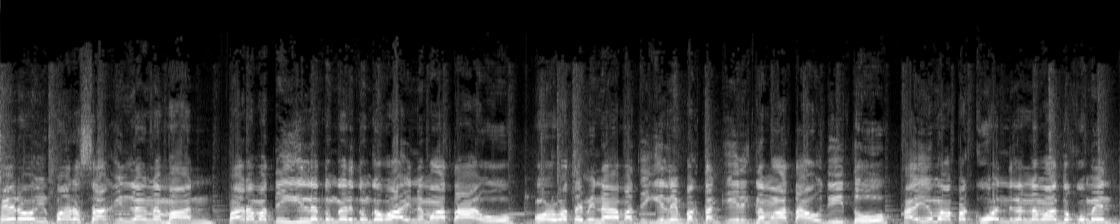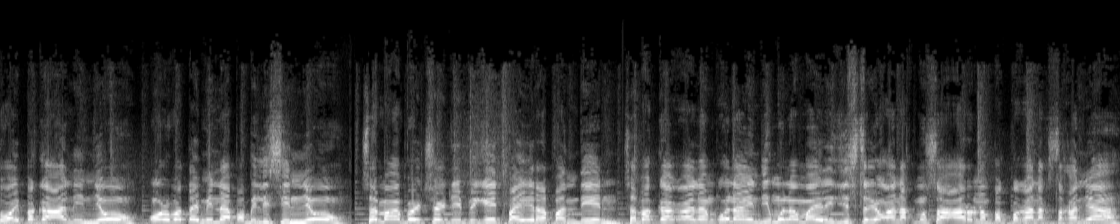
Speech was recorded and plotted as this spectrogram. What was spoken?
Pero yung para sa akin lang naman, para matigil na tong ganitong gawain ng mga tao, or what I mean na matigil na yung pagtangkilik ng mga tao dito, ay yung mga pagkuha nila ng mga dokumento ay pagkaanin nyo, or what I mean na pabilisin nyo. Sa mga birth certificate, pahirapan din. Sa pagkakalam ko na hindi mo lang mai-register yung anak mo sa araw ng pagpaganak sa kanya.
